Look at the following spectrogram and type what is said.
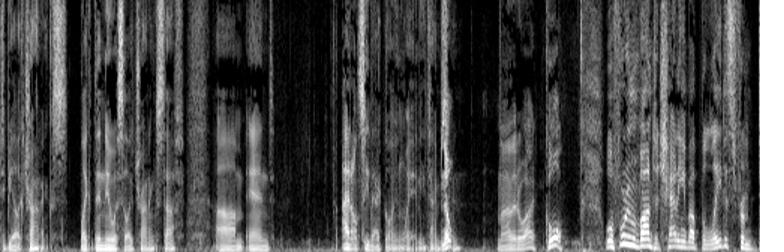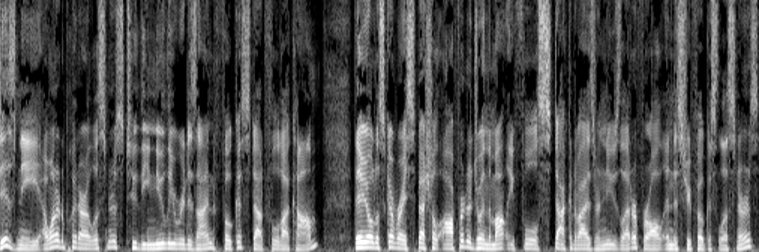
to be electronics, like the newest electronic stuff. Um, and I don't see that going away anytime Nope. soon. Neither do I. Cool. Well, before we move on to chatting about the latest from Disney, I wanted to point our listeners to the newly redesigned focus.fool.com. There you'll discover a special offer to join the Motley Fool Stock Advisor newsletter for all industry focused listeners.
